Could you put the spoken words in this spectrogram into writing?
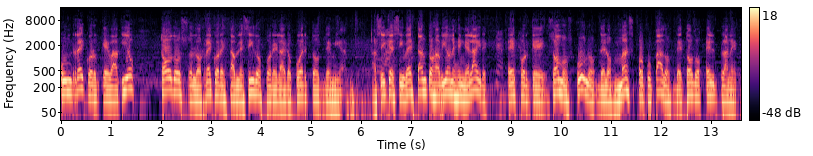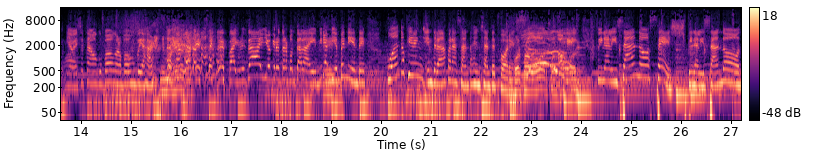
un récord que batió todos los récords establecidos por el aeropuerto de Miami. Así que si ves tantos aviones en el aire, es porque somos uno de los más ocupados de todo el planeta. Y a veces están ocupados que no podemos viajar. Dice, Ay, yo quiero estar montada ahí. Mira, Sí. bien pendiente. ¿Cuántos quieren entradas para Santas Enchanted Forest? Por favor, por Ok, favor. Finalizando Sesh, finalizando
